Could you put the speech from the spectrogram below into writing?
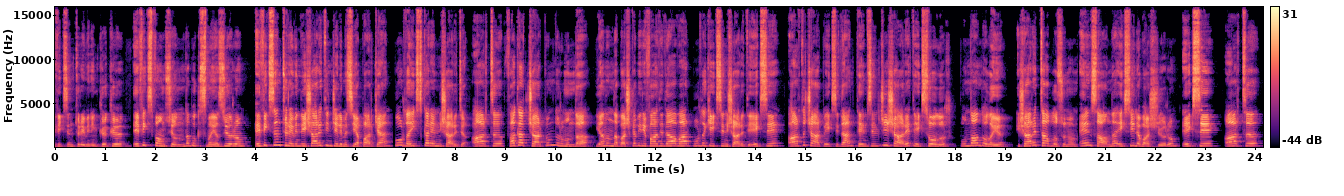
fx'in türevinin kökü. fx fonksiyonunda bu kısma yazıyorum. fx'in türevinde işaret incelemesi yaparken burada x karenin işareti artı fakat çarpım durumunda yanında başka bir ifade daha var. Buradaki x'in işareti eksi. Artı çarpı eksiden temsilci işaret eksi olur. Bundan dolayı işaret tablosunun en sağında eksiyle başlıyorum. Eksi artı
